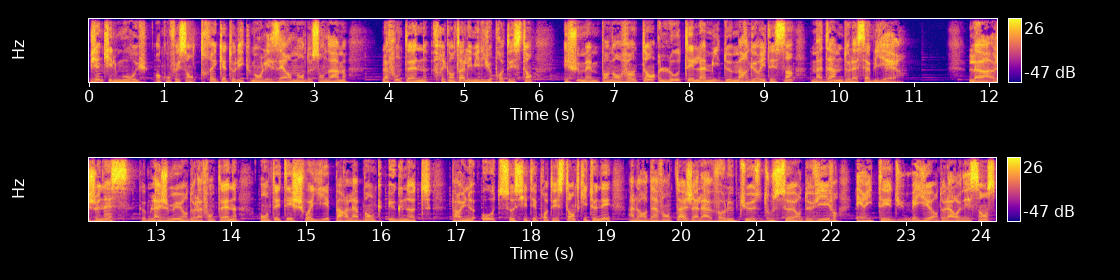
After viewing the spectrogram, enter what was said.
Bien qu'il mourût en confessant très catholiquement les errements de son âme, La Fontaine fréquenta les milieux protestants et fut même pendant vingt ans l'hôte et l'ami de Marguerite Essin, Madame de la Sablière. La jeunesse, comme l'âge mûr de La Fontaine, ont été choyés par la banque huguenote, par une haute société protestante qui tenait alors davantage à la voluptueuse douceur de vivre, héritée du meilleur de la Renaissance,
